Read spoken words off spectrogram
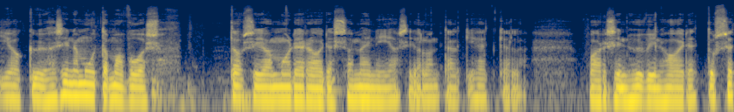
Joo, kyllähän siinä muutama vuosi tosiaan moderoidessa meni ja siellä on tälläkin hetkellä varsin hyvin hoidettu. Se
